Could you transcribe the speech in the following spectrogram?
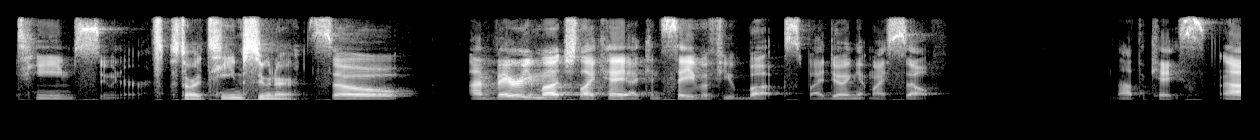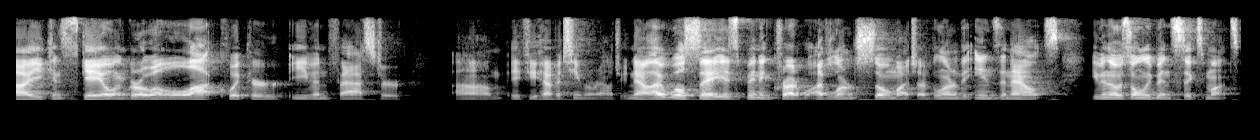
team sooner. Start a team sooner. So I'm very much like, hey, I can save a few bucks by doing it myself. Not the case. Uh, you can scale and grow a lot quicker, even faster, um, if you have a team around you. Now, I will say it's been incredible. I've learned so much. I've learned the ins and outs, even though it's only been six months.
